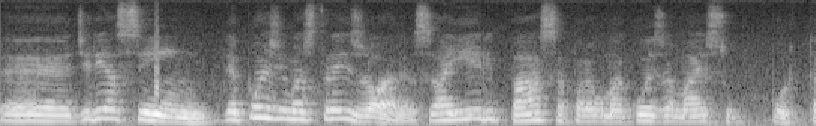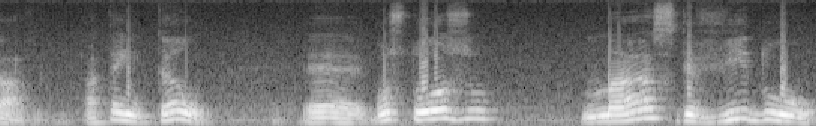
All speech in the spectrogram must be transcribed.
É, diria assim, depois de umas três horas, aí ele passa para alguma coisa mais suportável. Até então, é gostoso, mas devido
